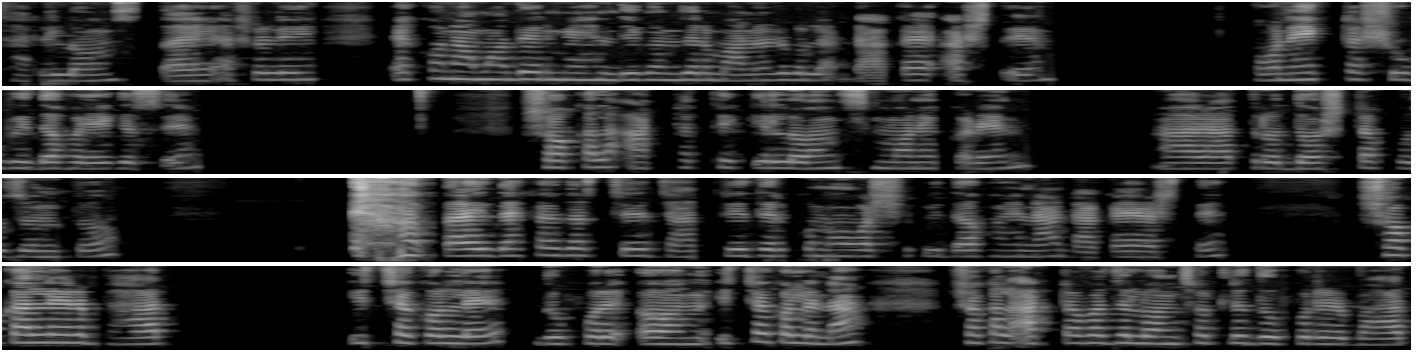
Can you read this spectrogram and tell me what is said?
ছাড়ে লঞ্চ। তাই আসলে এখন আমাদের মেহেন্দিগঞ্জের মানুষগুলা ঢাকায় আসতে অনেকটা সুবিধা হয়ে গেছে। সকাল আটটা থেকে লঞ্চ মনে করেন, আর রাত্র দশটা পর্যন্ত। তাই দেখা যাচ্ছে যাত্রীদের কোনো অসুবিধা হয় না ঢাকায় আসতে। সকালের ভাত ইচ্ছা করলে দুপুরে ইচ্ছা করলে না, সকাল আটটা বাজে লঞ্চ উঠলে দুপুরের ভাত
